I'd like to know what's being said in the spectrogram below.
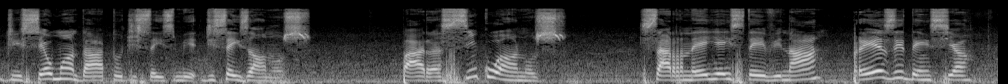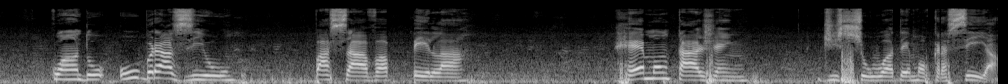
de seu mandato de seis, de seis anos para cinco anos. Sarney esteve na presidência quando o Brasil passava pela remontagem de sua democracia.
